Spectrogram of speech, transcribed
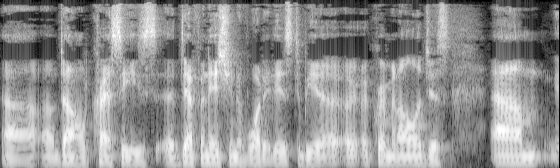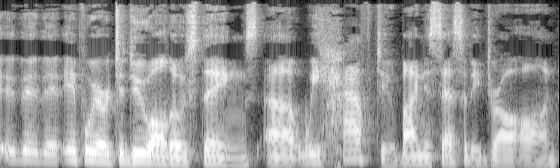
uh, Donald Cressey's uh, definition of what it is to be a, a criminologist um, if we were to do all those things, uh, we have to, by necessity, draw on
